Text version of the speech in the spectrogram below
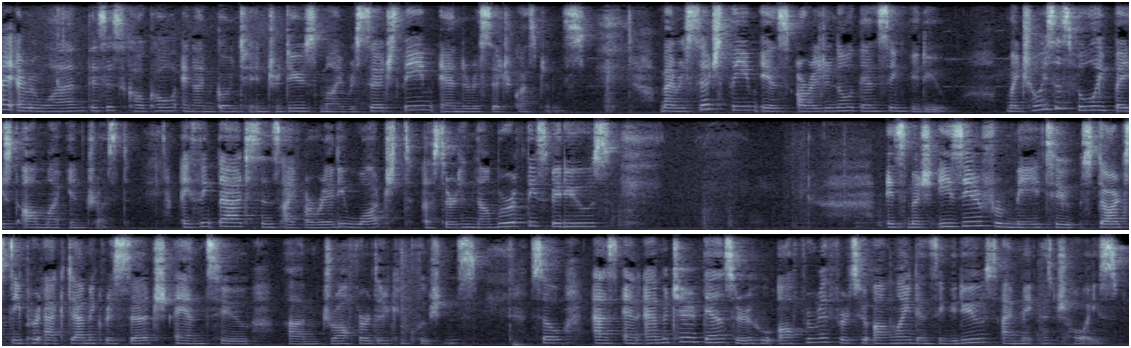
Hi everyone, this is Coco and I'm going to introduce my research theme and the research questions. My research theme is original dancing video. My choice is fully based on my interest. I think that since I've already watched a certain number of these videos, it's much easier for me to start deeper academic research and to um, draw further conclusions. So, as an amateur dancer who often refers to online dancing videos, I made this choice.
